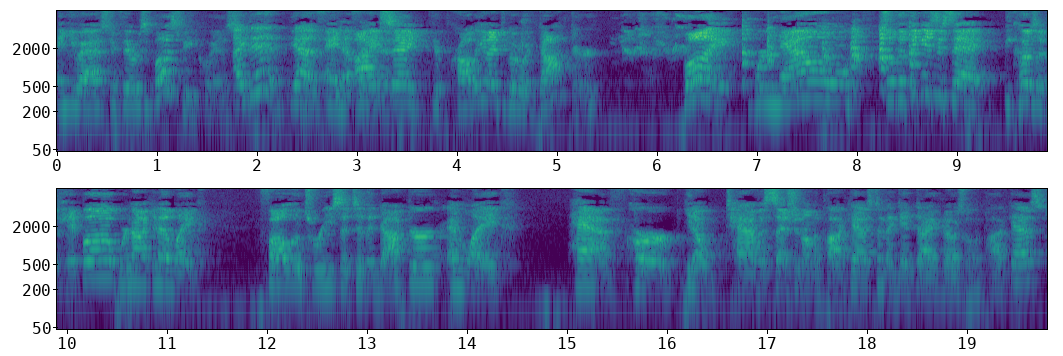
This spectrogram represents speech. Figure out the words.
And you asked if there was a BuzzFeed quiz. I did. Yes. And yes, I, did. said you're probably gonna have to go to a doctor. But we're now. So the thing is, is that because of HIPAA, we're not gonna like follow Teresa to the doctor and like have her, you know, have a session on the podcast and then get diagnosed on the podcast.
